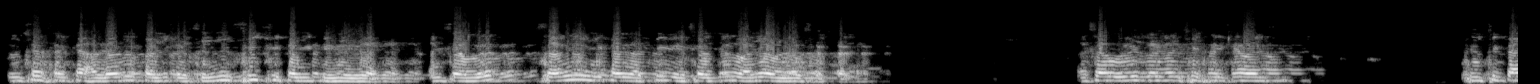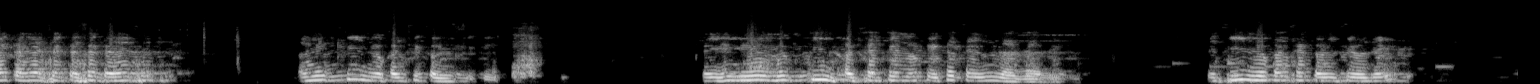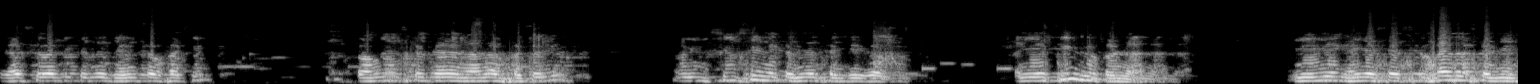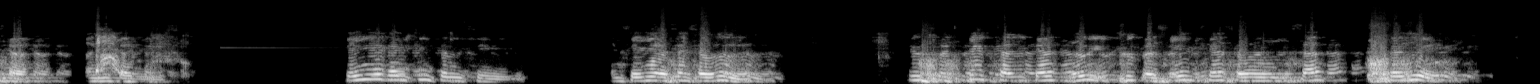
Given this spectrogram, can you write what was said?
तुमच्यासारख्या हजारो कार्यकर्त्यांनी ठिकठिकाणी केलेली आहे. आणि त्यामुळे चांगले निकाल लागतील याच्याबद्दल माझ्या मनात सरकार अशा उमेदवारांची संख्या तुमची शेवटी काय करायचं कसं करायचं? आणि तीन लोकांची करू शकेल तर तीन पक्षाचे लोक एकत्र येऊन लढणार ते तीन लोकांच्या कमिटीमध्ये राष्ट्रवादीकडनं जयंत चौकाची काँग्रेसकडनं नाना फटले आणि शिवसेनेकडनं संजय गाव आणि या तीन लोकांना निर्णय घेण्याच्या शिफारस करण्याचा अधिकार त्यांनी एक आणखी कमिटी केली आणि त्यांनी असं ठरवलं की प्रत्येक तालुक्यात जो इच्छुक असेल त्या संबंधीचा सर्वे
